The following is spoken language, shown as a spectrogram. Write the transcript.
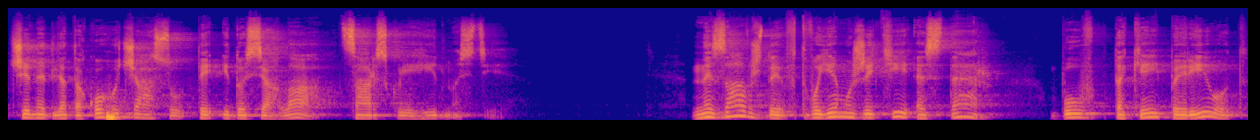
чи не для такого часу ти і досягла царської гідності? Не завжди в твоєму житті, Естер, був такий період,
